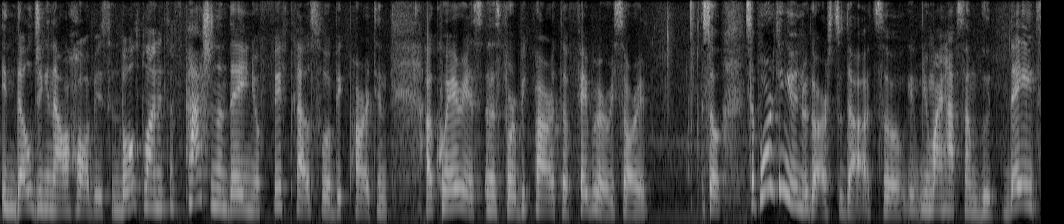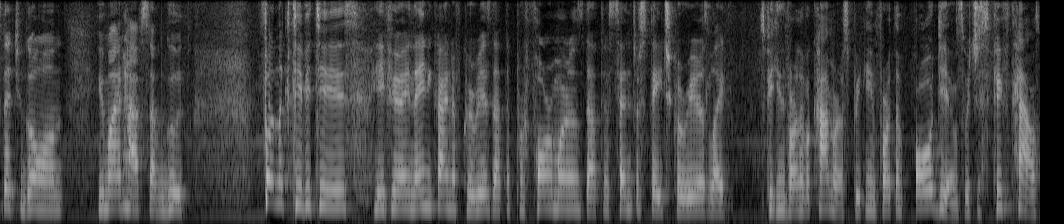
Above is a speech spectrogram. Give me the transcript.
indulging in our hobbies. And both planets have passion and they in your fifth house for a big part in Aquarius, uh, for a big part of February, sorry so supporting you in regards to that. So you might have some good dates that you go on. You might have some good fun activities. If you're in any kind of careers that are performers that are center stage careers like speaking in front of a camera speaking in front of audience which is fifth house.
